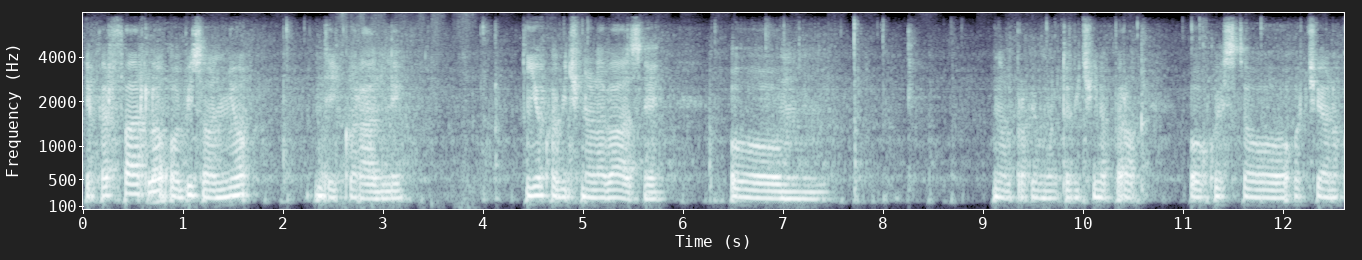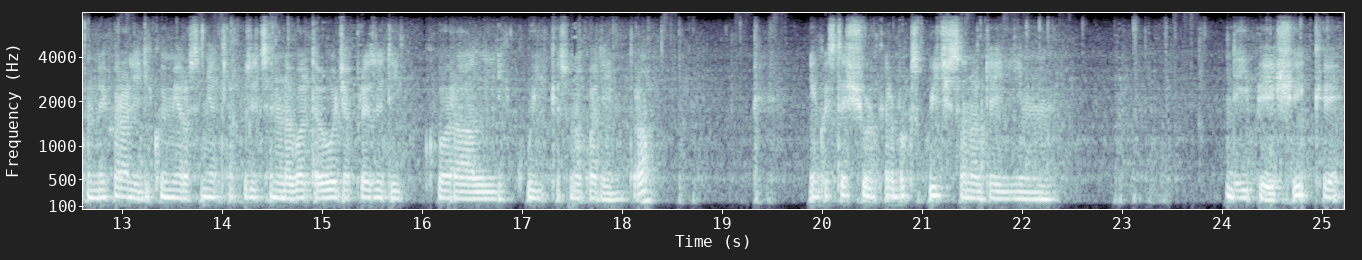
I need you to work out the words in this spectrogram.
E per farlo ho bisogno dei coralli. Io qua vicino alla base ho, mm, non proprio molto vicino però, ho questo oceano con dei coralli di cui mi ero segnato la posizione una volta avevo già preso dei coralli qui che sono qua dentro in queste shulker box qui ci sono dei, dei pesci che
